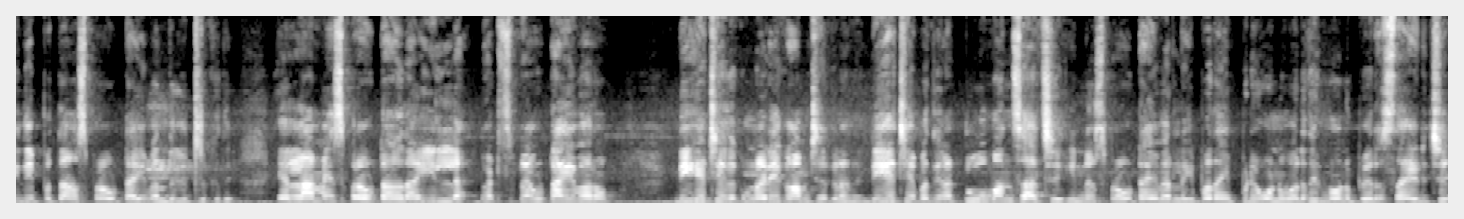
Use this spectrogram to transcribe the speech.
இது இப்போ தான் ஸ்ப்ரவுட் ஆகி வந்துகிட்டு இருக்குது எல்லாமே ஸ்ப்ரவுட்டாக தான் இல்லை பட் ஸ்ப்ரவுட் ஆகி வரும். டிஹெச்ஏ இதுக்கு முன்னாடியே காமிச்சிருக்கிறாங்க. டிஹெச்ஏ பார்த்தீங்கன்னா டூ மந்த்ஸ் ஆச்சு. இன்னும் ஸ்ப்ரவுட் ஆகி வரல. இப்போ தான் இப்படி ஒன்று வருது. இன்னொன்று பெருசாகிடுச்சு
